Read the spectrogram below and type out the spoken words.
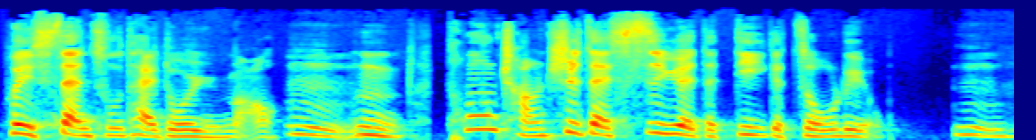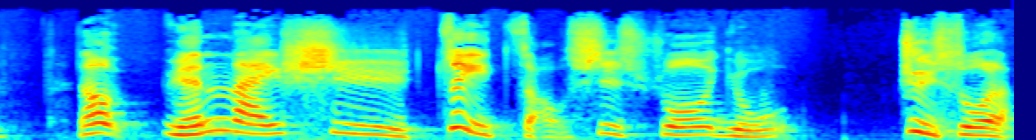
会散出太多羽毛，嗯。嗯，通常是在四月的第一个周六，嗯，然后原来是最早是说有，据说啦。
